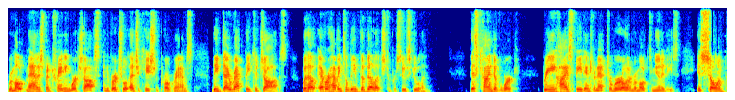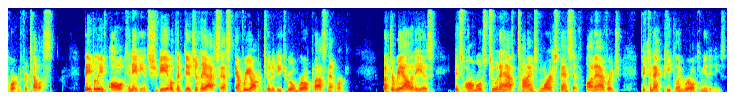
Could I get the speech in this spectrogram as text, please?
Remote management training workshops and virtual education programs lead directly to jobs without ever having to leave the village to pursue schooling. This kind of work, bringing high-speed internet to rural and remote communities, is so important for TELUS. They believe all Canadians should be able to digitally access every opportunity through a world-class network. But the reality is, it's almost two and a half times more expensive on average to connect people in rural communities.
